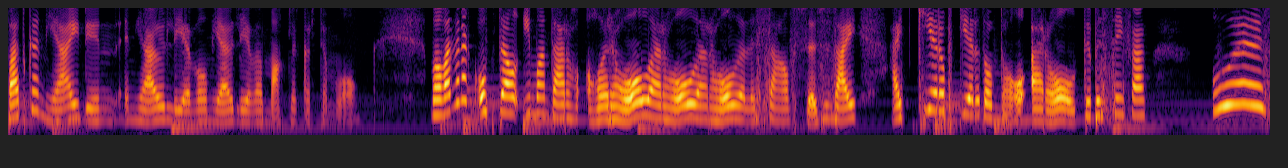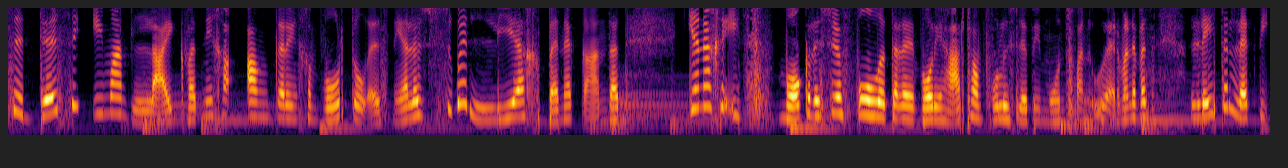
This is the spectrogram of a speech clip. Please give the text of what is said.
wat kan jy doen in jou lewe om jou lewe makliker te maak? Maar wanneer ek optel iemand herhaal, herhaal, herhaal hulle self so, soos hy hy keer op keer dit onthou herhaal, toe besef ek o, so dis iemand lyk like, wat nie geanker en gewortel is nie. Hulle is so leeg binnekant dat enige iets maak hulle so vol dat hulle waar die hart van vol is loop die mond van oor. Want dit was letterlik die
